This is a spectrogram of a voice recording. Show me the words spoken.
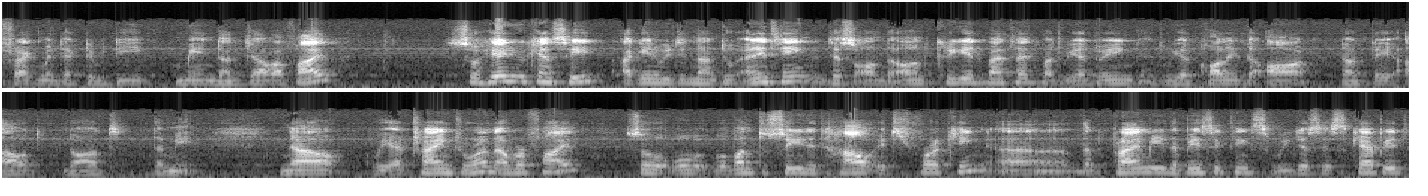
fragment activity main.java file so here you can see again we did not do anything just on the on create method but we are doing that. We are calling the r dot layout dot the main now we are trying to run our file. So we want to see that how it's working. Uh, the primary the basic things we just escape it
